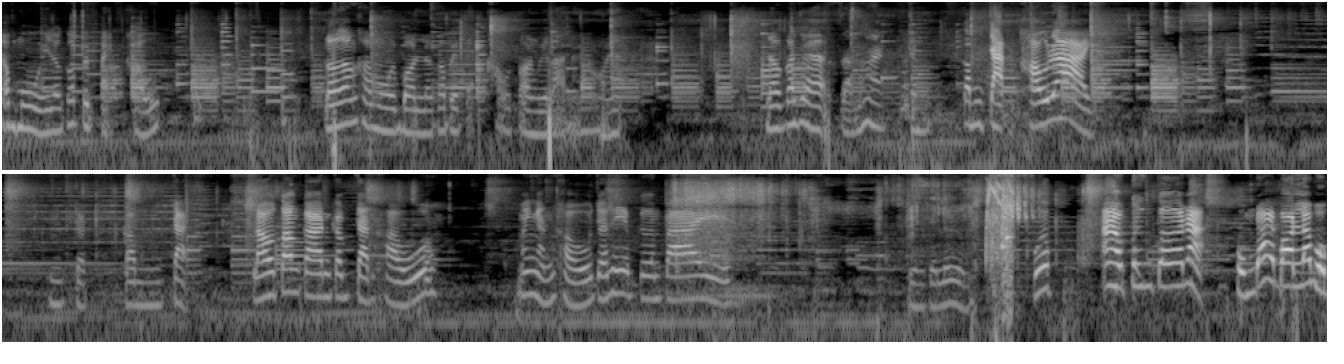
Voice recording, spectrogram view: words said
ขโมยแล้วก็ไปแปะเขา เราต้องขโมยบอลแล้วก็ไปแปะเขาตอนเวลาน้อยๆอะเราก็จะสามารถกำกำจัดเขาได้กำจัดกำจัด เราต้องการกำจัดเขา ไม่งั้นเขาจะเทพเกินไป กมจะเริ่มปุ๊บอ้าวตึงเกินอะ ผมได้บอลแล้วผม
